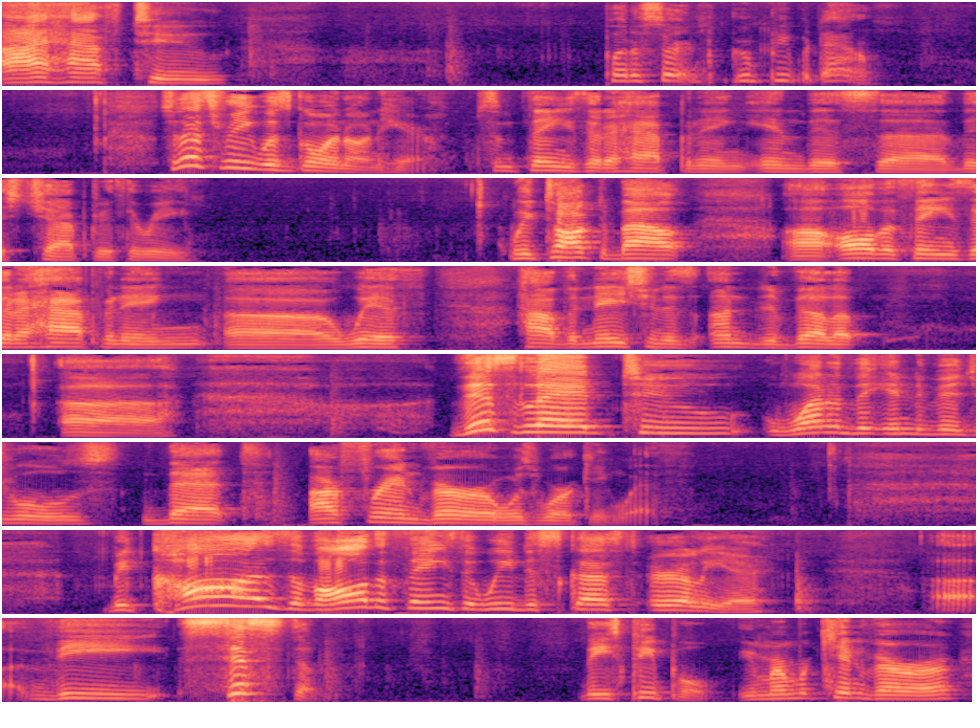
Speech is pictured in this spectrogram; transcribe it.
I have to put a certain group of people down. So let's read what's going on here. Some things that are happening in this uh, this chapter three. We talked about uh, all the things that are happening uh, with how the nation is underdeveloped. Uh, this led to one of the individuals that our friend Vera was working with. Because of all the things that we discussed earlier, uh, the system, these people, you remember Ken Vera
